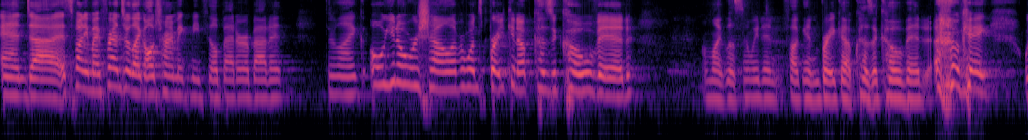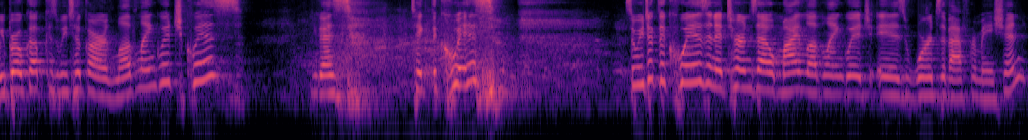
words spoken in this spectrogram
And uh, it's funny, my friends are like all trying to make me feel better about it. They're like, oh, you know, Rachelle, everyone's breaking up because of COVID. I'm like, listen, we didn't fucking break up because of COVID. okay, we broke up because we took our love language quiz. You guys take the quiz? so we took the quiz, and it turns out my love language is words of affirmation.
